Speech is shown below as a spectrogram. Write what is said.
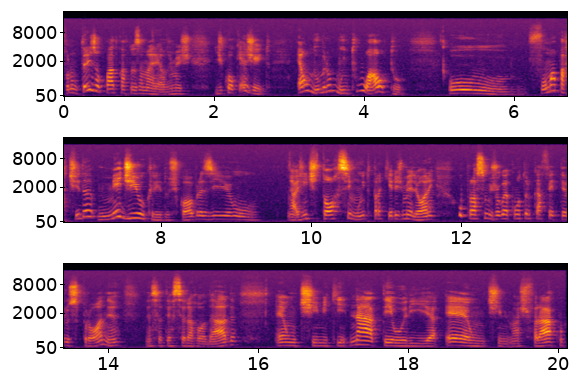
Foram três ou quatro cartões amarelos, mas de qualquer jeito. É um número muito alto. o, foi uma partida medíocre dos Cobras e o, a gente torce muito para que eles melhorem. O próximo jogo é contra o Cafeteiros Pro, né? Nessa terceira rodada. É um time que, na teoria, é um time mais fraco.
